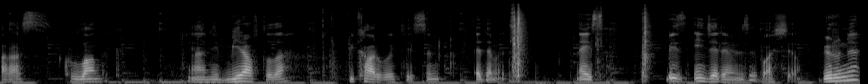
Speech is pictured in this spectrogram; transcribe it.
Aras kullandık. Yani bir haftada bir kargoyu teslim edemedik. Neyse biz incelememize başlayalım. Ürünü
